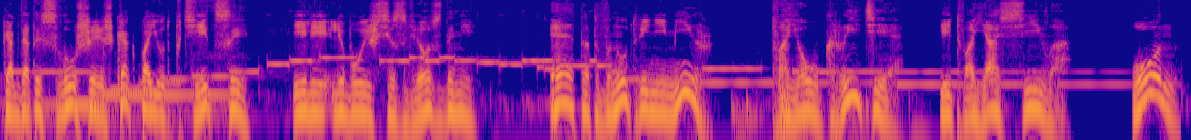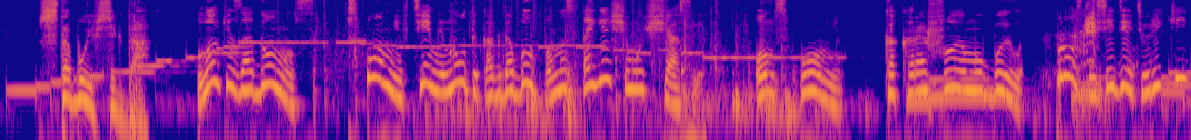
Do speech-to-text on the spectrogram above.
когда ты слушаешь, как поют птицы, или любуешься звездами – этот внутренний мир — твое укрытие и твоя сила. Он с тобой всегда. Локи задумался, вспомнив те минуты, когда был по-настоящему счастлив. Он вспомнил, как хорошо ему было просто сидеть у реки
